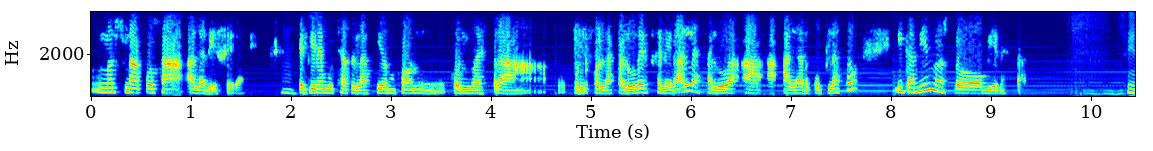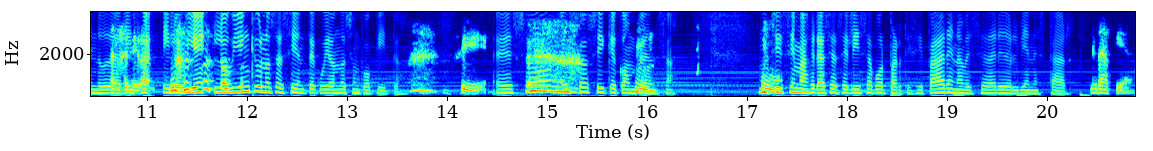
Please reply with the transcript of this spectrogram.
no es una cosa a la ligera. Que tiene mucha relación con, nuestra con, la salud en general, la salud a, largo plazo y también nuestro bienestar. Sin duda, Elisa. Y lo bien, lo bien que uno se siente cuidándose un poquito. Sí. Eso, eso sí que compensa. Mm. Muchísimas gracias, Elisa, por participar en Abecedario del Bienestar. Gracias.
